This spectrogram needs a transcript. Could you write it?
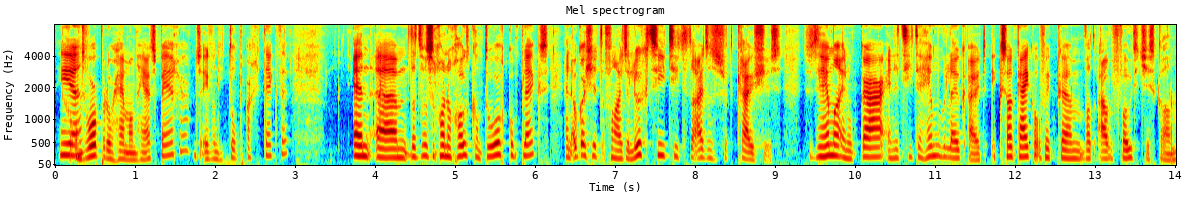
Ja. ontworpen door Herman Herzberger, dus een van die toparchitecten. En ehm, dat was gewoon een groot kantoorcomplex. En ook als je het vanuit de lucht ziet, ziet het eruit als een soort kruisjes. Dus het is helemaal in elkaar en het ziet er helemaal leuk uit. Ik zal kijken of ik ehm, wat oude fotootjes kan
